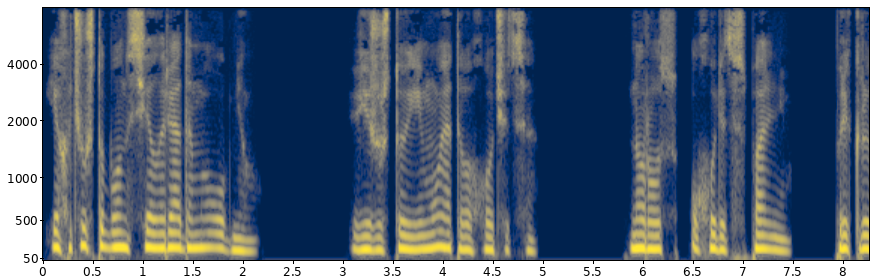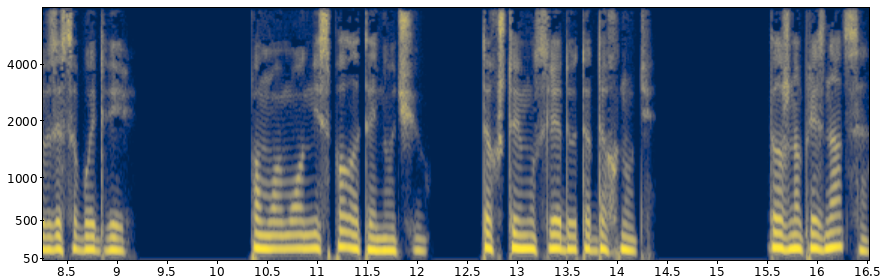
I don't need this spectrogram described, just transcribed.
Я хочу, чтобы он сел рядом и обнял. Вижу, что и ему этого хочется. Но Рос уходит в спальню, прикрыв за собой дверь. По-моему, он не спал этой ночью так что ему следует отдохнуть. Должна признаться,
